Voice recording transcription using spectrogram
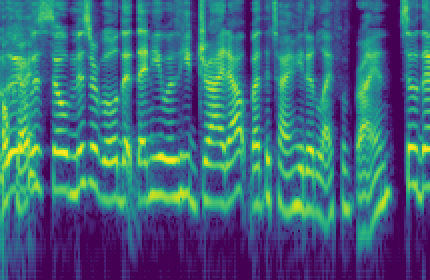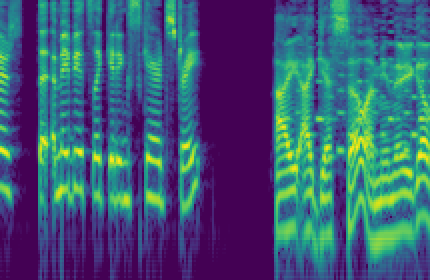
Okay. It was so miserable that then he was he dried out by the time he did Life of Brian. So there's that. Maybe it's like getting scared straight. I, I guess so. I mean, there you go.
